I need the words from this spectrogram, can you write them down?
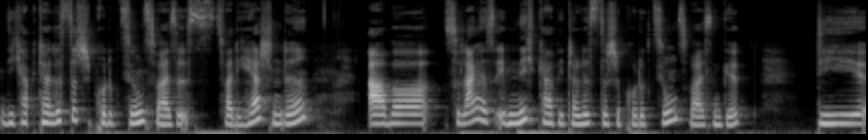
die kapitalistische Produktionsweise ist zwar die herrschende, aber solange es eben nicht kapitalistische Produktionsweisen gibt, die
